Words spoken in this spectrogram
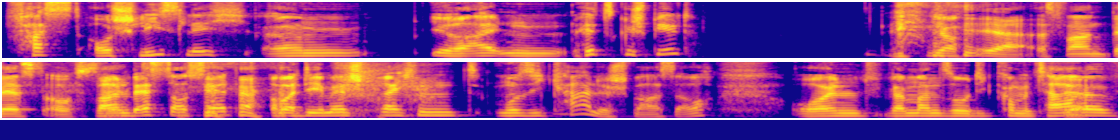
fast ausschließlich ähm, ihre alten Hits gespielt. Ja, ja es war ein Best-of-Set. War ein Best-of-Set, aber dementsprechend musikalisch war es auch. Und wenn man so die Kommentare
